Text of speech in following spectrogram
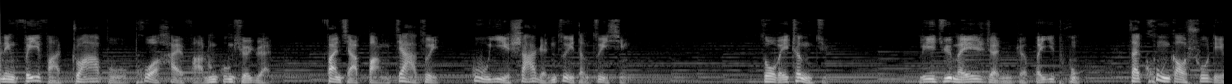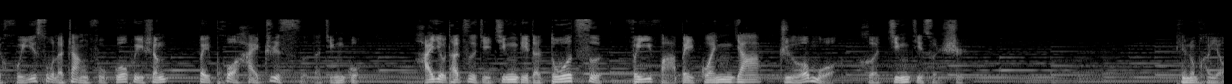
令非法抓捕迫害法轮功学员，犯下绑架罪、故意杀人罪等罪行。作为证据，李菊梅忍着悲痛，在控告书里回溯了丈夫郭慧生被迫害致死的经过，还有她自己经历的多次非法被关押、折磨和经济损失。听众朋友，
